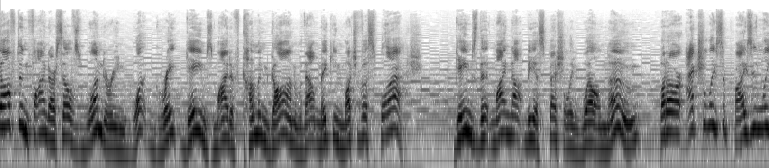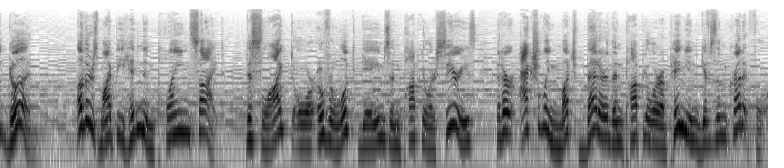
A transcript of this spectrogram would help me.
often find ourselves wondering what great games might have come and gone without making much of a splash. Games that might not be especially well known, but are actually surprisingly good. Others might be hidden in plain sight, disliked or overlooked games in popular series that are actually much better than popular opinion gives them credit for,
